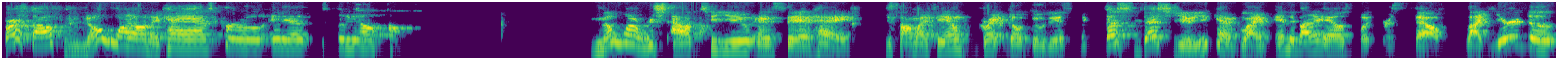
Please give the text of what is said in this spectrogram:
first off, no one on the cast crew in the studio, no one reached out to you and said, hey. You saw my film? Great, go do this. That's that's you. You can't blame anybody else but yourself. Like you're the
